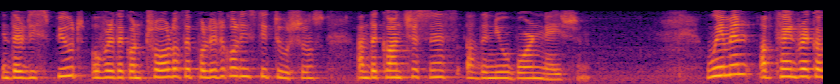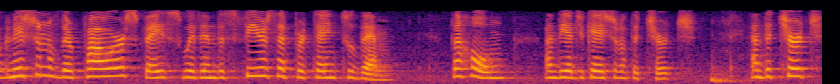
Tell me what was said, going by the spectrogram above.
in their dispute over the control of the political institutions and the consciousness of the newborn nation. Women obtained recognition of their power space within the spheres that pertain to them the home and the education of the church, and the church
